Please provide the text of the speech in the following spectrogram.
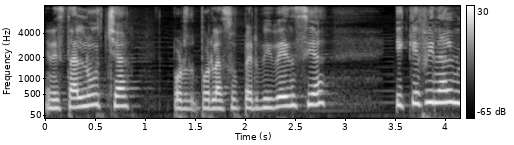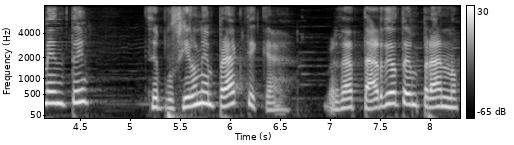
en esta lucha por, por la supervivencia y que finalmente se pusieron en práctica, ¿verdad? Tarde o temprano.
